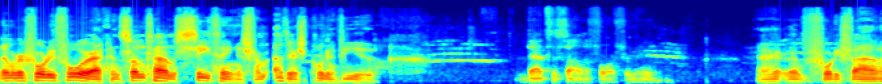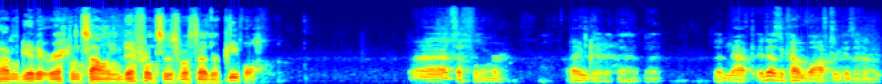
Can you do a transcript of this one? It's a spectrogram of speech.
Number 44. I can sometimes see things from others' point of view. That's a solid four for me. All right, number 45. I'm good at reconciling differences with other people. Uh, that's a four. I'm good at that, but doesn't have to, it doesn't come often because I don't.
